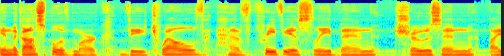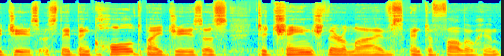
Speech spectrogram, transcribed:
In the Gospel of Mark, the 12 have previously been chosen by Jesus. They've been called by Jesus to change their lives and to follow him.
